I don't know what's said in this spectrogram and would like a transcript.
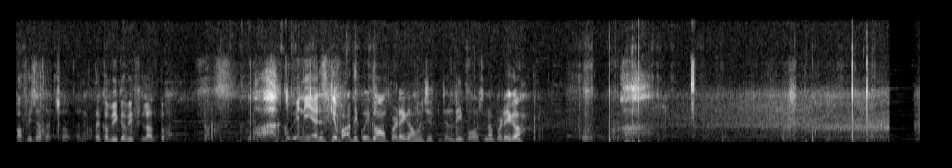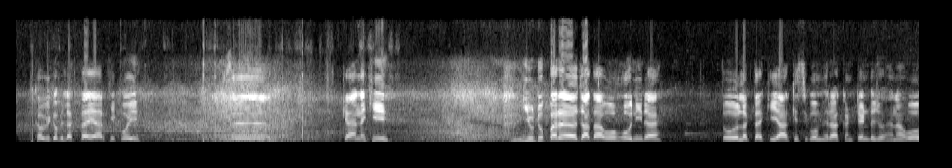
काफ़ी ज़्यादा अच्छा होता है लगता है कभी कभी फ़िलहाल तो। आह, कोई नहीं यार इसके बाद ही कोई गाँव पड़ेगा मुझे जल्दी पहुँचना पड़ेगा। कभी कभी लगता है यार कि कोई जैसे क्या है ना कि यूट्यूब पर ज़्यादा वो हो नहीं रहा है तो लगता है कि यार किसी को मेरा कंटेंट जो है ना वो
